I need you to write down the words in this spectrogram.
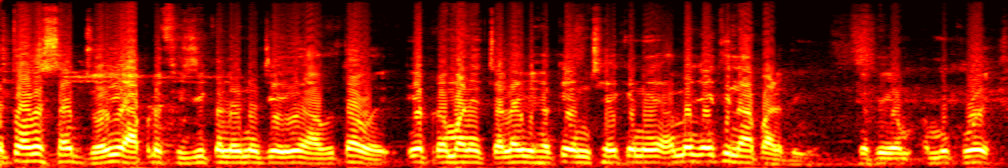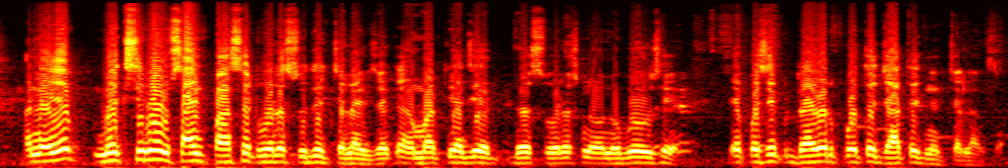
એ તો હવે સાહેબ જોઈએ, આપણે ફિઝિકલ એને જે અહીંયા આવતા હોય, એ પ્રમાણે ચલાવી શકે એમ છે કે નહીં, અમે અહીંથી ના પાડી દઈએ કે ભાઈ અમુક હોય. અને એ મેક્સિમમ સાઠ પાસઠ વર્ષ સુધી ચલાવી શકે. અમારે ત્યાં જે દસ વર્ષનો અનુભવ છે, એ પછી ડ્રાઈવર પોતે જાતે જ નથી ચલાવતા.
